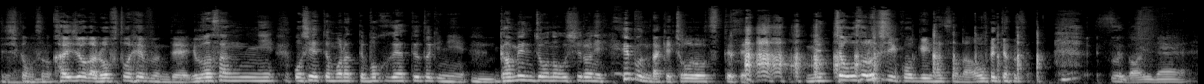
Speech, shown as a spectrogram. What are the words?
でしかもその会場がロフトヘブンで与田さんに教えてもらって僕がやってる時に、ん画面上の後ろにヘブンだけちょうど映っててめっちゃ恐ろしい光景になってたのは覚えてますよ すごいね。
